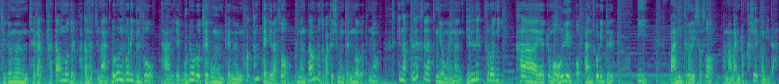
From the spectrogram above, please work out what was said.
지금은 제가 다 다운로드를 받아놨지만 이런 소리들도 다 이제 무료로 제공되는 확장팩이라서 그냥 다운로드 받으시면 되는 거거든요. 특히나 FLEX 같은 경우에는 electronica에 좀 어울릴 법한 소리들이 많이 들어있어서 아마 만족하실 겁니다.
